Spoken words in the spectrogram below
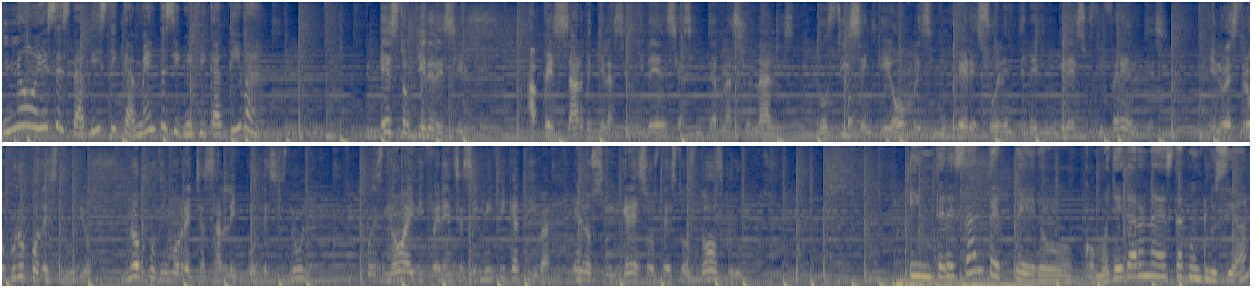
no es estadísticamente significativa. Esto quiere decir que, a pesar de que las evidencias internacionales nos dicen que hombres y mujeres suelen tener ingresos diferentes, en nuestro grupo de estudio no pudimos rechazar la hipótesis nula, pues no hay diferencia significativa en los ingresos de estos dos grupos. Interesante, pero ¿cómo llegaron a esta conclusión?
